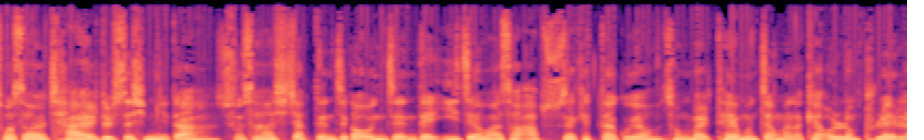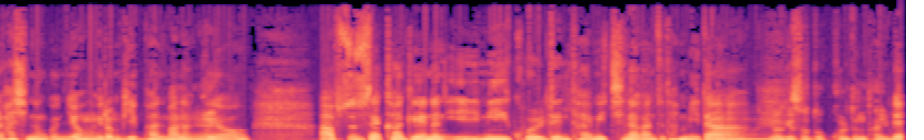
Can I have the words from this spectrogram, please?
소설 잘들 쓰십니다. 수사 시작된 지가 언젠데 이제 와서 압수수색했다고요. 정말 대문짝만하게 언론 플레이를 하시는군요. 음, 이런 비판 네. 많았고요. 압수수색하기에는 이미 골든타임이 지나간 듯합니다. 아, 여기서도 골든타임이 네,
